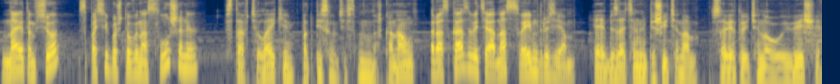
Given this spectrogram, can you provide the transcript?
На этом все. Спасибо, что вы нас слушали. Ставьте лайки, подписывайтесь на наш канал. Рассказывайте о нас своим друзьям. И обязательно пишите нам, советуйте новые вещи.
